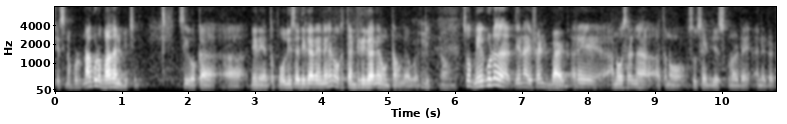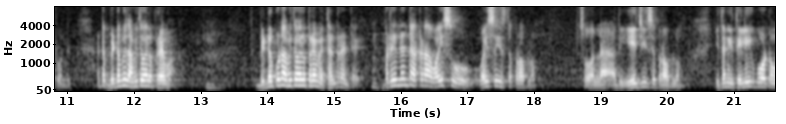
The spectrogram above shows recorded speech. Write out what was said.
చేసినప్పుడు నాకు కూడా బాధ అనిపించింది. సి ఒక నేను ఎంత పోలీస్ అధికారి అయినా కానీ ఒక తండ్రిగానే ఉంటాం కాబట్టి. సో మేము కూడా నేను ఐ ఫెల్ట్ బ్యాడ్ అరే అనవసరంగా అతను సూసైడ్ చేసుకున్నాడే అనేటటువంటిది అంటే బిడ్డ మీద అమితమైన ప్రేమ. బిడ్డకు కూడా అమితమైన ప్రేమే తండ్రి అంటే. బట్ ఏంటంటే అక్కడ వయసు వయసు ఈజ్ ద ప్రాబ్లం సో అది ఏజ్ ఈజ్ ఎ ప్రాబ్లం ఇతనికి తెలియకపోవటం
